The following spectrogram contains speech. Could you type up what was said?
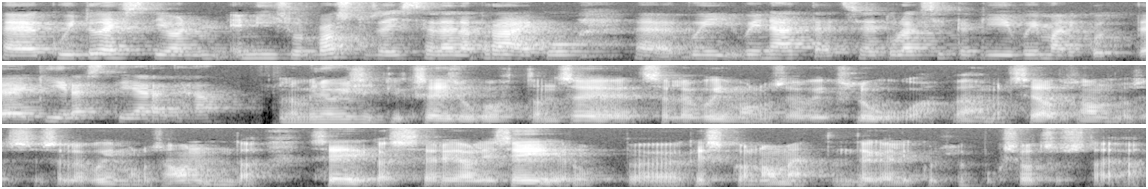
eh, kui tõesti on nii suur vastuseis sellele praegu eh, või, või näete, et see tuleks ikkagi võimalikult eh, kiiresti ära teha? no minu isiklik seisukoht on see, et selle võimaluse võiks luua, vähemalt seadusandlusesse selle võimaluse anda. see, kas see realiseerub, Keskkonnaamet on tegelikult lõpuks otsustaja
